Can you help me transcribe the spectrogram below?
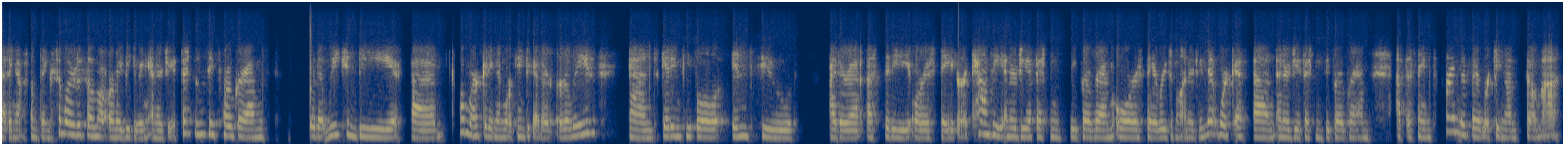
setting up something similar to SOMA or maybe doing energy efficiency programs so that we can be um, co-marketing and working together early and getting people into either a, a, city or a state or a county energy efficiency program or say a regional energy network um, energy efficiency program at the same time as they're working on SOMA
